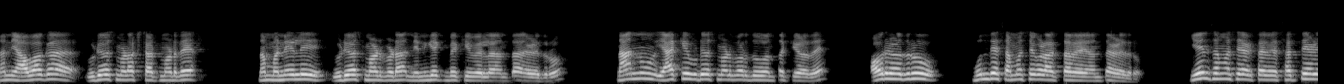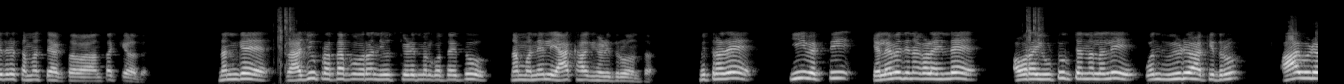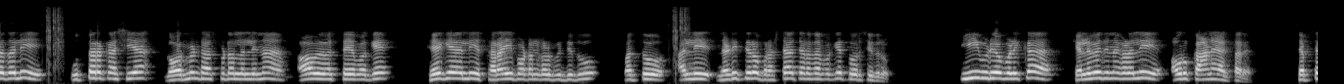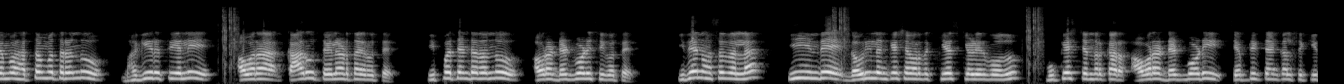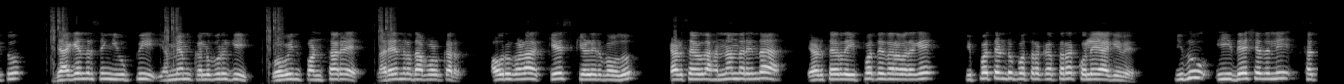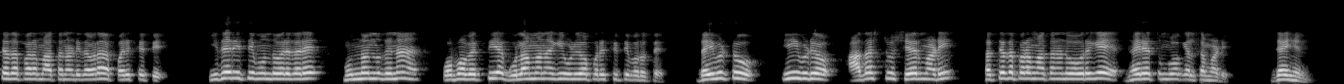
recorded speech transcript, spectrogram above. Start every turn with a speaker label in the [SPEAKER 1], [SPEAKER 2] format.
[SPEAKER 1] ನಾನು ಯಾವಾಗ ವಿಡಿಯೋಸ್ ಮಾಡೋಕೆ ಸ್ಟಾರ್ಟ್ ಮಾಡಿದೆ ನಮ್ಮ ಮನೆಯಲ್ಲಿ ವಿಡಿಯೋಸ್ ಮಾಡಬೇಡ ನಿನ್ಗೆ ಬೇಕಿವೆಲ್ಲ ಅಂತ ಹೇಳಿದ್ರು. ನಾನು ಯಾಕೆ ವಿಡಿಯೋಸ್ ಮಾಡಬಾರ್ದು ಅಂತ ಕೇಳಿದೆ, ಅವ್ರು ಹೇಳಿದ್ರು, ಮುಂದೆ ಸಮಸ್ಯೆಗಳಾಗ್ತವೆ ಅಂತ ಹೇಳಿದ್ರು. ಏನ್ ಸಮಸ್ಯೆ ಆಗ್ತವೆ? ಸತ್ಯ ಹೇಳಿದ್ರೆ ಸಮಸ್ಯೆ ಆಗ್ತಾವ ಅಂತ ಕೇಳಿದೆ. ನನಗೆ ರಾಜೀವ್ ಪ್ರತಾಪ್ ಅವರ ನ್ಯೂಸ್ ಕೇಳಿದ್ಮೇಲೆ ಗೊತ್ತಾಯ್ತು ನಮ್ಮ ಮನೆಯಲ್ಲಿ ಯಾಕೆ ಹಾಗೆ ಹೇಳಿದ್ರು ಅಂತ. ಮಿತ್ರರೇ, ಈ ವ್ಯಕ್ತಿ ಕೆಲವೇ ದಿನಗಳ ಹಿಂದೆ ಅವರ ಯೂಟ್ಯೂಬ್ ಚಾನಲಲ್ಲಿ ಒಂದು ವಿಡಿಯೋ ಹಾಕಿದ್ರು. ಆ ವಿಡಿಯೋದಲ್ಲಿ ಉತ್ತರ ಕಾಶಿಯ ಗವರ್ಮೆಂಟ್ ಹಾಸ್ಪಿಟಲ್ ಅಲ್ಲಿನ ಅವ್ಯವಸ್ಥೆಯ ಬಗ್ಗೆ ಹೇಗೆ ಅಲ್ಲಿ ಸರಾಯಿ ಬಾಟಲ್ಗಳು ಬಿದ್ದಿದ್ವು ಮತ್ತು ಅಲ್ಲಿ ನಡೀತಿರೋ ಭ್ರಷ್ಟಾಚಾರದ ಬಗ್ಗೆ ತೋರಿಸಿದ್ರು. ಈ ವಿಡಿಯೋ ಬಳಿಕ ಕೆಲವೇ ದಿನಗಳಲ್ಲಿ ಅವರು ಕಾಣೆ ಆಗ್ತಾರೆ. ಸೆಪ್ಟೆಂಬರ್ ಹತ್ತೊಂಬತ್ತರಂದು ಭಗೀರಥಿಯಲ್ಲಿ ಅವರ ಕಾರು ತೇಲಾಡ್ತಾ ಇರುತ್ತೆ. ಇಪ್ಪತ್ತೆಂಟರಂದು ಅವರ ಡೆಡ್ ಬಾಡಿ ಸಿಗುತ್ತೆ. ಇದೇನು ಹೊಸದಲ್ಲ, ಈ ಹಿಂದೆ ಗೌರಿ ಲಂಕೇಶ್ ಅವರದ ಕೇಸ್ ಕೇಳಿರ್ಬೋದು. ಮುಖೇಶ್ ಚಂದ್ರಕರ್ ಅವರ ಡೆಡ್ ಬಾಡಿ ಸೆಪ್ಟಿಕ್ ಟ್ಯಾಂಕ್ ಅಲ್ಲಿ ಸಿಕ್ಕಿತ್ತು. Jagendra Singh, U P, M Kalburgi, Govind Pansare Narendra Dabholkar ಅವರುಗಳ ಕೇಸ್ ಕೇಳಿರಬಹುದು ಎರಡ್ ಸಾವಿರದ ಹನ್ನೊಂದರಿಂದ ಎರಡ್ ಸಾವಿರದ ಇಪ್ಪತ್ತೈದರವರೆಗೆ ಇಪ್ಪತ್ತೆಂಟು ಪತ್ರಕರ್ತರ ಕೊಲೆಯಾಗಿವೆ. ಇದು ಈ ದೇಶದಲ್ಲಿ ಸತ್ಯದ ಪರ ಮಾತನಾಡಿದವರ ಪರಿಸ್ಥಿತಿ. ಇದೇ ರೀತಿ ಮುಂದುವರೆದರೆ ಮುಂದೊಂದು ದಿನ ಒಬ್ಬ ವ್ಯಕ್ತಿಯ ಗುಲಾಮನಾಗಿ ಉಳಿಯುವ ಪರಿಸ್ಥಿತಿ ಬರುತ್ತೆ. ದಯವಿಟ್ಟು ಈ ವಿಡಿಯೋ ಆದಷ್ಟು ಶೇರ್ ಮಾಡಿ, ಸತ್ಯದ ಪರ ಮಾತನಾಡುವವರಿಗೆ ಧೈರ್ಯ ತುಂಬುವ ಕೆಲಸ ಮಾಡಿ. ಜೈ ಹಿಂದ್.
